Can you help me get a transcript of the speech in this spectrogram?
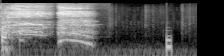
but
